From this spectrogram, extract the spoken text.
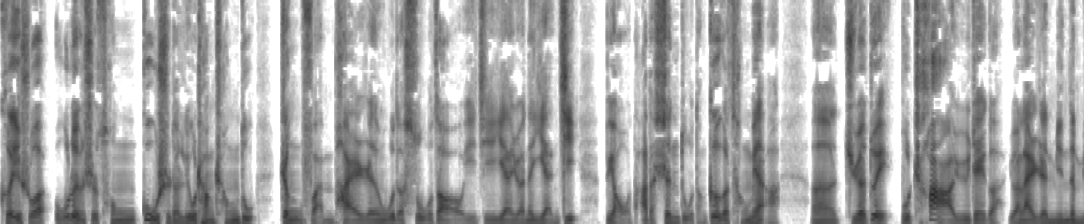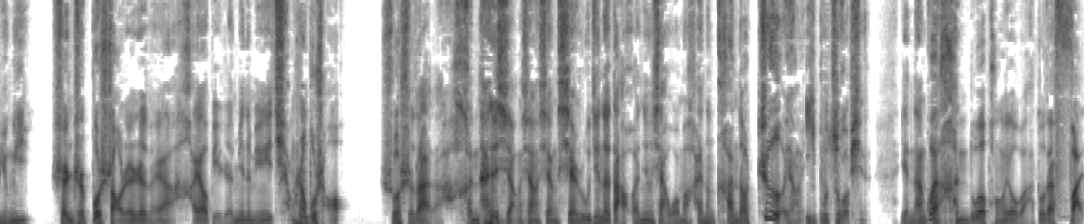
可以说，无论是从故事的流畅程度、正反派人物的塑造，以及演员的演技、表达的深度等各个层面啊，呃，绝对不差于这个原来《人民的名义》，甚至不少人认为啊，还要比《人民的名义》强上不少。说实在的啊，很难想象，像现如今的大环境下，我们还能看到这样一部作品。也难怪很多朋友吧都在反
